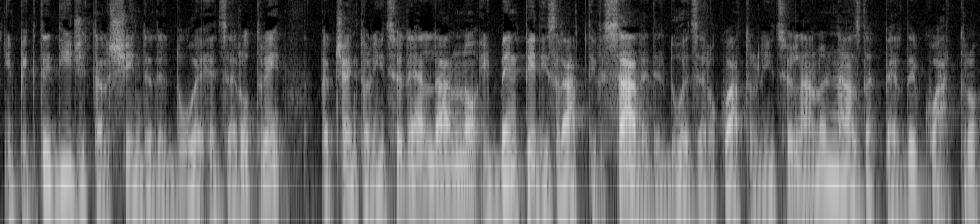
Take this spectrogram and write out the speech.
il Pictet Digital scende del 2,03%, all'inizio dell'anno, il BNP Disruptive sale del 2,04 all'inizio dell'anno, il Nasdaq perde il 4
